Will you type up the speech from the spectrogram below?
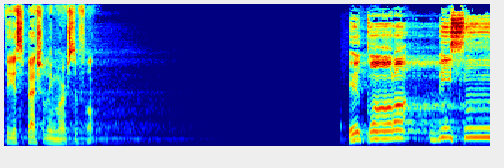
the especially merciful. اقرأ باسم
